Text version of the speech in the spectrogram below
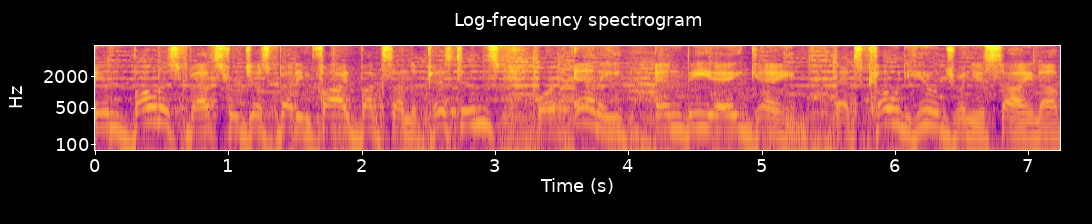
in bonus bets for just betting five bucks on the Pistons or any NBA game. That's code HUGE when you sign up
